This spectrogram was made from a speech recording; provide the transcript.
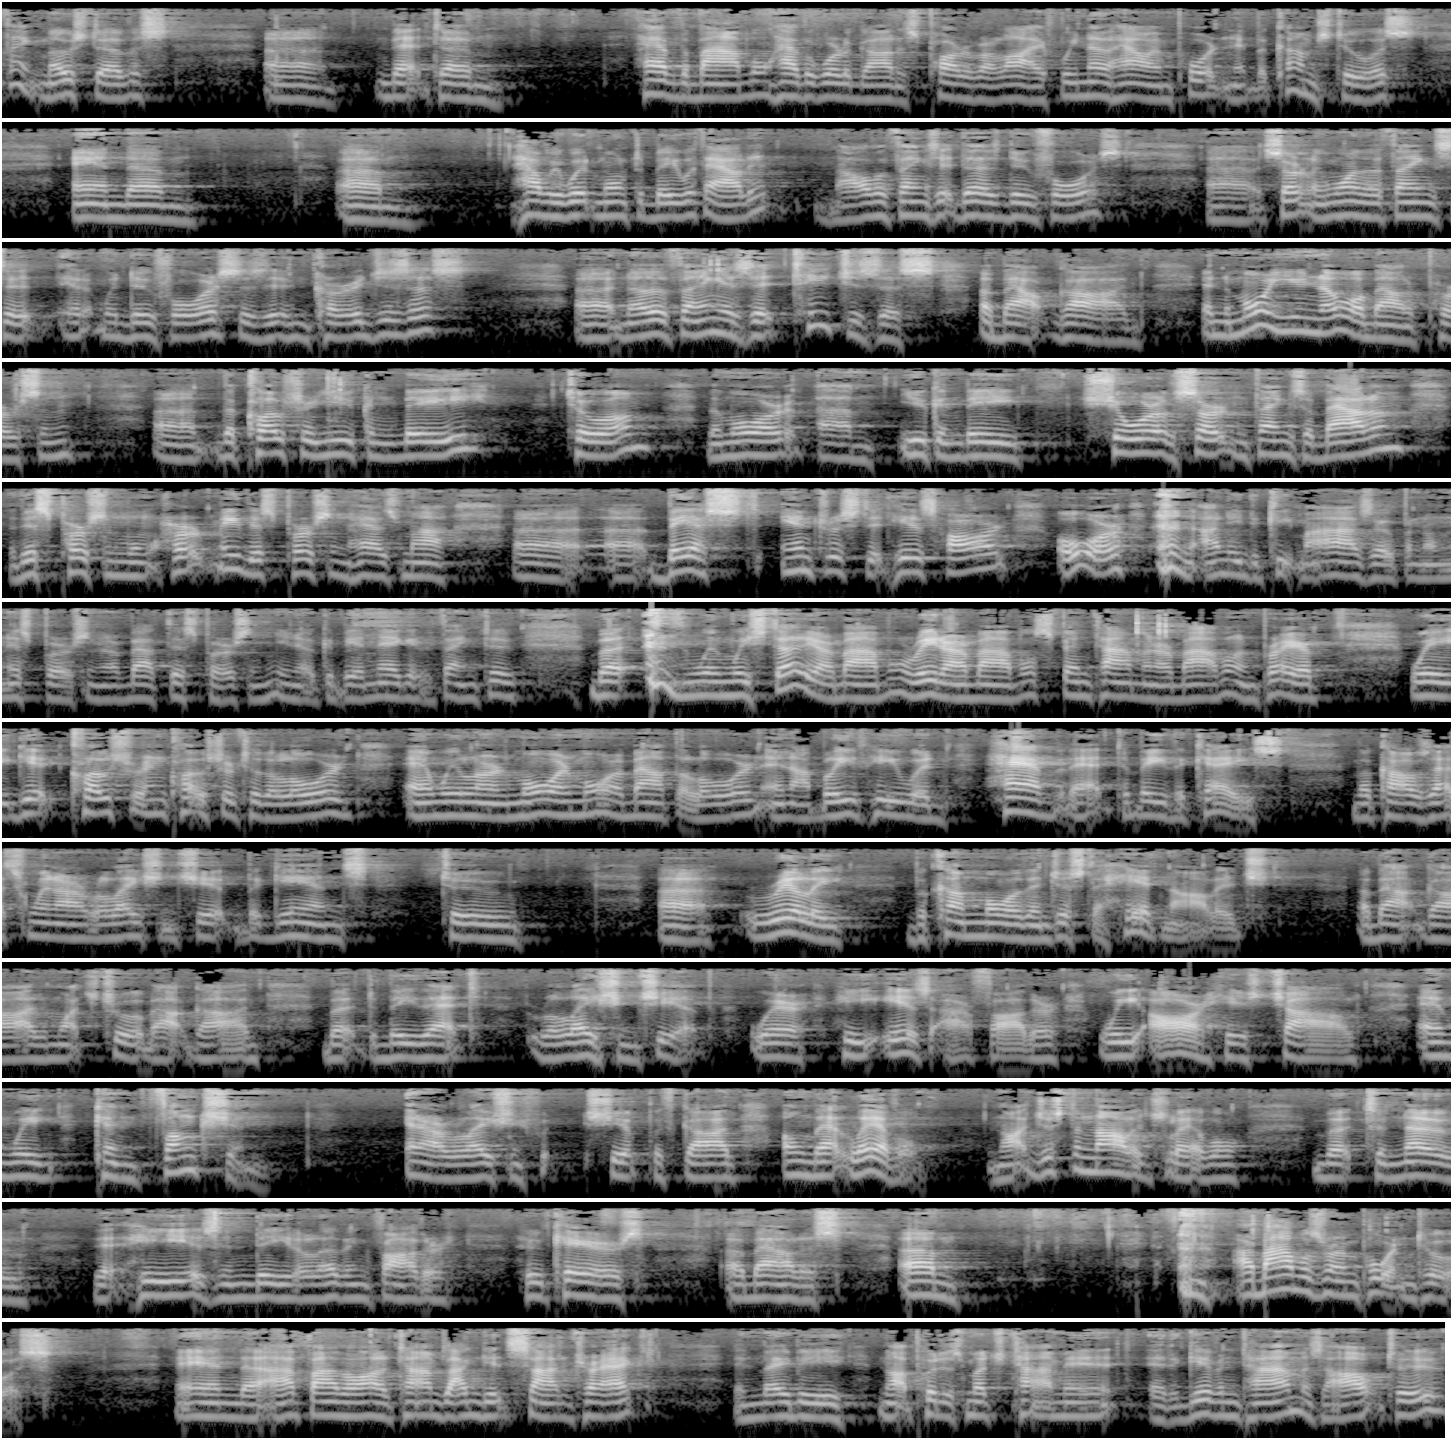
I think most of us uh, that um, have the Bible, have the Word of God as part of our life, we know how important it becomes to us and um, um, how we wouldn't want to be without it, and all the things it does do for us. Uh, certainly, one of the things that it would do for us is it encourages us. Uh, another thing is it teaches us about God. And the more you know about a person, uh, the closer you can be to them, the more um, you can be sure of certain things about them. This person won't hurt me. This person has my uh, uh, best interest at his heart, or I need to keep my eyes open on this person or about this person. You know, it could be a negative thing too. But when we study our Bible, read our Bible, spend time in our Bible and prayer, we get closer and closer to the Lord and we learn more and more about the Lord. And I believe He would have that to be the case because that's when our relationship begins to uh, really become more than just a head knowledge about God and what's true about God, but to be that relationship where He is our Father, we are His child, and we can function in our relationship with God on that level. Not just a knowledge level, but to know that He is indeed a loving Father who cares about us. Um, our Bibles are important to us. And uh, I find a lot of times I can get sidetracked and maybe not put as much time in it at a given time as I ought to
